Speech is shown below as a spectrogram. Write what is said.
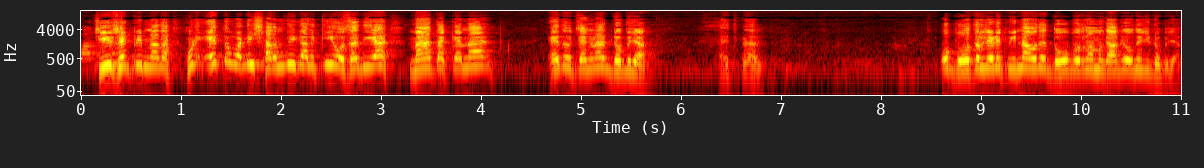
ਚੀਫ ਸੈਕਟਰੀ ਬਣਾਦਾ ਹੁਣ ਇਹ ਤੋਂ ਵੱਡੀ ਸ਼ਰਮ ਦੀ ਗੱਲ ਕੀ ਹੋ ਸਕਦੀ ਹੈ ਮੈਂ ਤਾਂ ਕਹਿੰਦਾ ਇਹ ਤੋਂ ਚੰਗਣਾ ਡੁੱਬ ਜਾ। ਉਹ ਬੋਤਲ ਜਿਹੜੀ ਪੀਣਾ ਉਹਦੇ ਦੋ ਬੋਤਲਾਂ ਮੰਗਾ ਕੇ ਉਹਦੇ 'ਚ ਡੁੱਬ ਜਾ।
